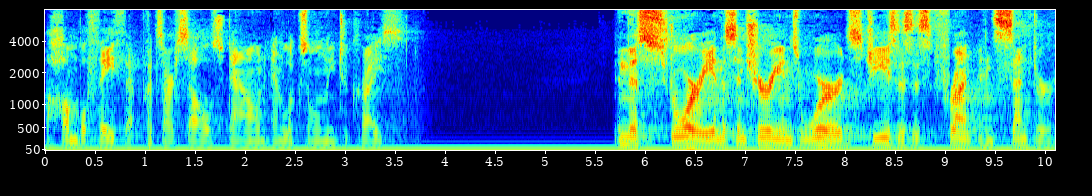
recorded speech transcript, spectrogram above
a humble faith that puts ourselves down and looks only to Christ. In this story, in the centurion's words, Jesus is front and center.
